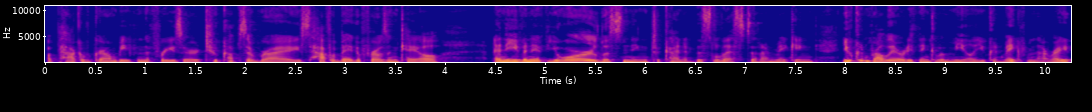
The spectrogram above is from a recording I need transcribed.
a pack of ground beef in the freezer, two cups of rice, half a bag of frozen kale. And even if you're listening to kind of this list that I'm making, you can probably already think of a meal you can make from that, right?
